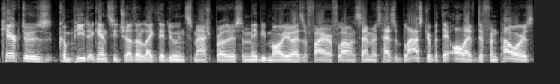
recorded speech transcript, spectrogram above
characters compete against each other like they do in Smash Brothers, and maybe Mario has a fire flower and Samus has a blaster, but they all have different powers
